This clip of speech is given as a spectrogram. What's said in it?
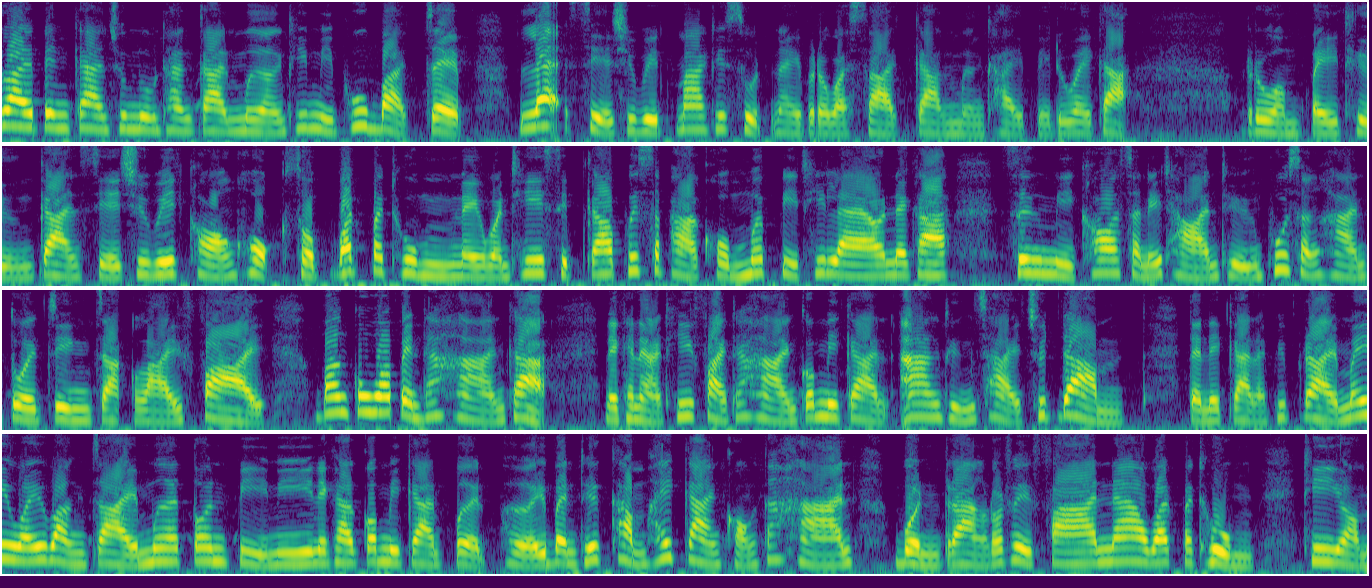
กลายเป็นการชุมนุมทางการเมืองที่มีผู้บาดเจ็บ และเสียชีวิตมากที่สุดในประวัติศาสตร์การเมืองไทยไปด้วยค่ะ รวมไปถึงการเสียชีวิตของ 6 ศพวัดปทุมในวันที่ 19 พฤษภาคมเมื่อปีที่แล้วนะคะ ซึ่งมีข้อสันนิษฐานถึงผู้สังหารตัวจริงจากหลายฝ่าย บ้างก็ว่าเป็นทหารค่ะ ในขณะที่ฝ่ายทหารก็มีการอ้างถึงชายชุดดำแต่ในการอภิปรายไม่ไว้วางใจเมื่อต้นปีนี้นะคะก็มีการเปิดเผยบันทึกคำให้การของทหาร บนรางรถไฟฟ้าหน้าวัดปทุม ที่ยอม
